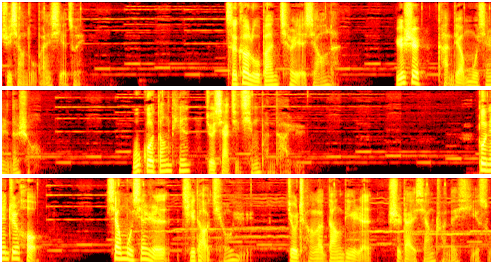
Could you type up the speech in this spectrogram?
去向鲁班谢罪。此刻鲁班气儿也消了，于是砍掉木仙人的手。吴国当天就下起倾盆大雨。多年之后，向木仙人祈祷求雨，就成了当地人世代相传的习俗。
